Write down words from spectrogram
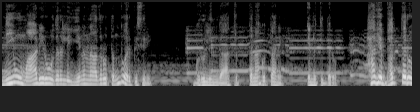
ನೀವು ಮಾಡಿರುವುದರಲ್ಲಿ ಏನನ್ನಾದರೂ ತಂದು ಅರ್ಪಿಸಿರಿ. ಗುರುಲಿಂಗ ತೃಪ್ತನಾಗುತ್ತಾನೆ ಎನ್ನುತ್ತಿದ್ದರು. ಹಾಗೆ ಭಕ್ತರು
